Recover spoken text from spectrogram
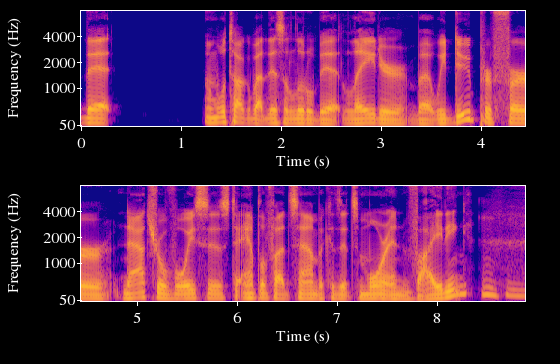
that, and we'll talk about this a little bit later, but we do prefer natural voices to amplified sound because it's more inviting. Mm-hmm.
